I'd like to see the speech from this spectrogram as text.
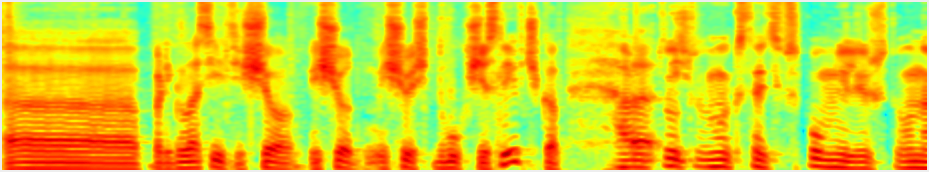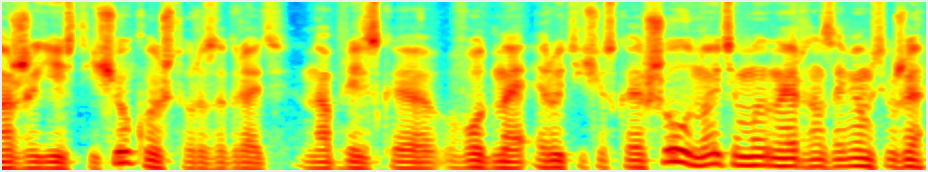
э, пригласить еще, еще, еще двух счастливчиков. А э, тут мы, кстати, вспомнили, что у нас же есть еще кое-что разыграть на апрельское водное эротическое шоу, но этим мы, наверное, займемся уже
